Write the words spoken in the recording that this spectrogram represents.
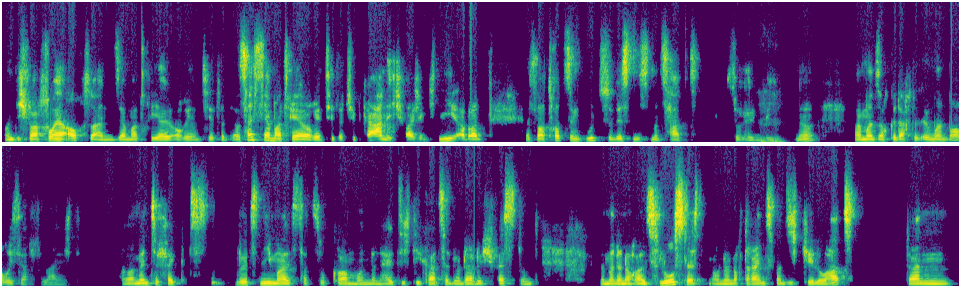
und ich war vorher auch so ein sehr materiell orientierter, das heißt sehr materiell orientierter Typ, gar nicht, war ich eigentlich nie, aber es war trotzdem gut zu wissen, dass man es hat, so irgendwie. Mhm. Ne? Weil man es auch gedacht hat, irgendwann brauche ich es ja vielleicht. Aber im Endeffekt wird es niemals dazu kommen und man hält sich die ganze Zeit nur dadurch fest. Und wenn man dann auch alles loslässt und nur noch 23 Kilo hat, dann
